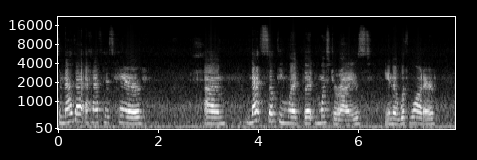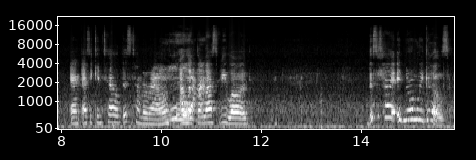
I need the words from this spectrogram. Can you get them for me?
So now that I have his hair um, not soaking wet but moisturized, you know, with water. And as you can tell this time around, unlike the last vlog, this is how it normally goes.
